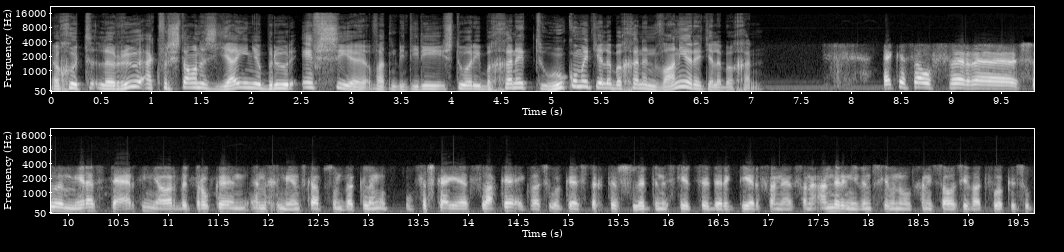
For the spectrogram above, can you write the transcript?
Nou goed, Leroux, ek verstaan is jy en jou broer FC wat met hierdie storie begin het. Hoekom het julle begin en wanneer het julle begin? Ek is al vir uh, so meer as 13 jaar betrokke in in gemeenskapsontwikkeling op, op verskeie vlakke. Ek was ook 'n stigterslid en 'n steedse direkteur van 'n van 'n ander nuwensgewende organisasie wat fokus op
